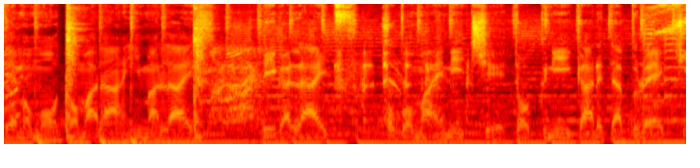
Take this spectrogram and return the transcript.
でももう止まらん今ライフビガライツほぼ毎日とっくに行かれたブレーキ。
